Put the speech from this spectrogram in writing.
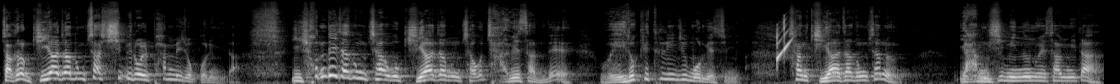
자, 그럼 기아 자동차 11월 판매 조건입니다. 이 현대 자동차하고 기아 자동차하고 자회사인데 왜 이렇게 틀린지 모르겠습니다. 참 기아 자동차는 양심 있는 회사입니다.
